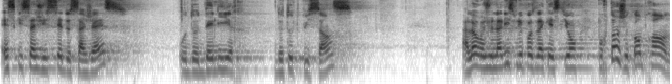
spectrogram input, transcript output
Est-ce qu'il s'agissait de sagesse ou de délire de toute puissance? Alors le journaliste lui pose la question, pourtant je comprends,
